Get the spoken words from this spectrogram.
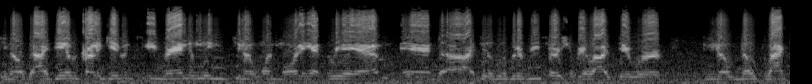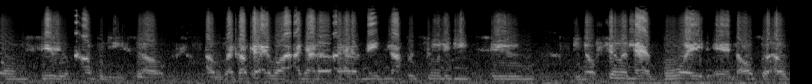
you know, the idea was kind of given to me randomly, you know, one morning at 3 a.m., and uh, I did a little bit of research and realized there were, you know, no black-owned cereal companies. So, I was like, okay, well, I got a, I had an amazing opportunity to, you know, fill in that void and also help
